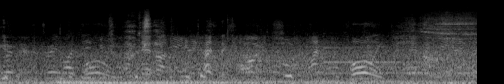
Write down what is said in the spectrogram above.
You're there. dream I did. Never had the courage. Paulie.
